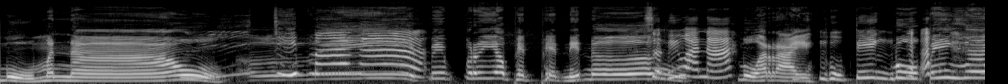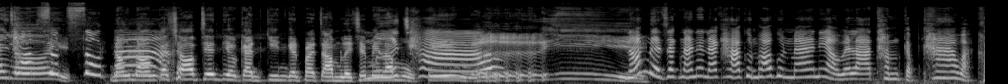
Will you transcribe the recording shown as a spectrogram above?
หมูมะนาวเออ จี๊ดมากอะเปรี้ยวๆเผ็ดๆนิดนึงส่วนพี่วานนะ หมูอะไร หมูปิ้ง หมูปิ้งง่ายเลชอบยสุดๆน้องๆก็ชอบเช่นเดียวกันกินกันประจำเลยใช่ไหมล่ะมื้อหมูปิ้งเช้าเอ้ย นอกเหนือจากนั้นเนี่ยนะคะ คุณพ่อคุณแม่เนี่ยเวลาทำกับข้าวอะ ค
